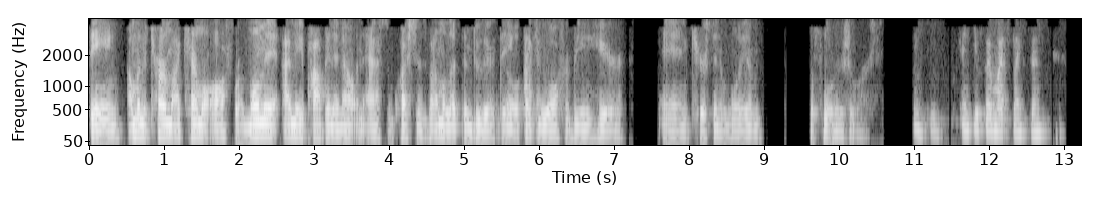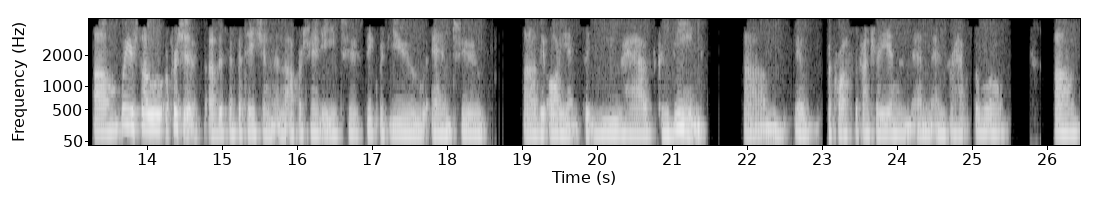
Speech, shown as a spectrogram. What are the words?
thing. I'm going to turn my camera off for a moment. I may pop in and out and ask some questions, but I'm going to let them do their thing. So thank you all for being here. And Kirsten and William, the floor is yours. Thank you. Thank you so much, Langston. Um, we are so appreciative of this invitation and the opportunity to speak with you and to uh, the audience that you have convened, um, you know, across the country and, and, and perhaps the world. Um,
